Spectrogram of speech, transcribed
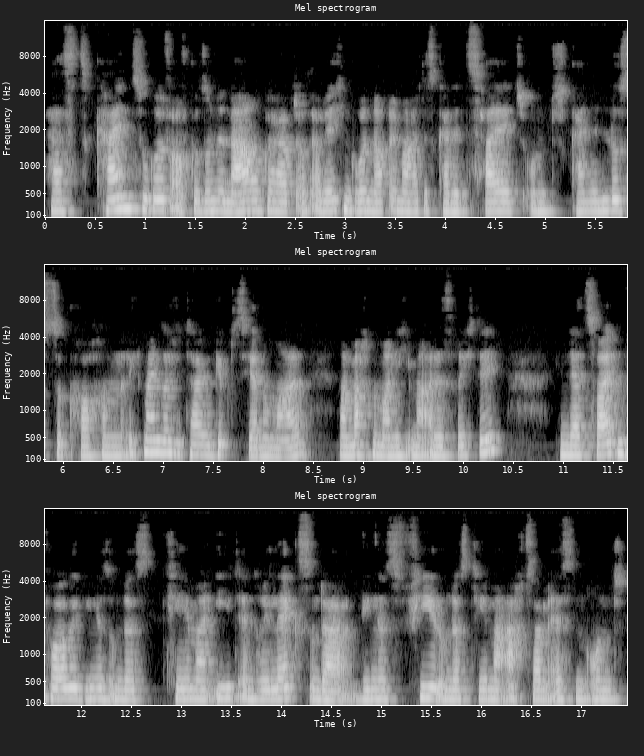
hast keinen Zugriff auf gesunde Nahrung gehabt, aus welchen Gründen auch immer, hattest keine Zeit und keine Lust zu kochen. Ich meine, solche Tage gibt es ja normal. Man macht nun mal nicht immer alles richtig. In der zweiten Folge ging es um das Thema Eat and Relax und da ging es viel um das Thema achtsam essen und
